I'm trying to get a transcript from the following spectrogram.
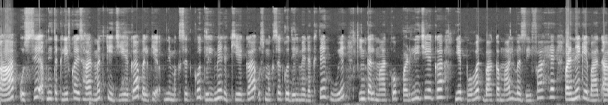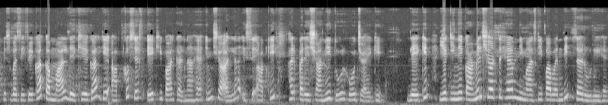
आप उससे अपनी तकलीफ़ का इजहार मत कीजिएगा, बल्कि अपने मकसद को दिल में रखिएगा। उस मकसद को दिल में रखते हुए इन कलमात को पढ़ लीजिएगा। ये बहुत बाकमाल वजीफ़ा है। पढ़ने के बाद आप इस वजीफ़े का कमाल देखिएगा। ये आपको सिर्फ़ एक ही बार करना है। इन इससे आपकी हर परेशानी दूर हो जाएगी। लेकिन यकीन कामिल शर्त है, नमाज़ की पाबंदी ज़रूरी है।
